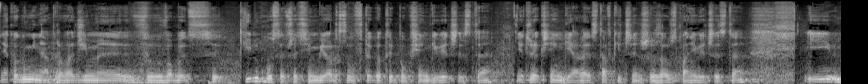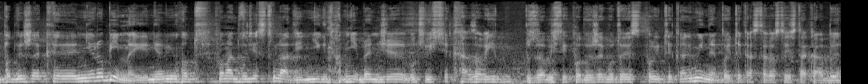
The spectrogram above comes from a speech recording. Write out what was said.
jako gmina, prowadzimy w, wobec kilkuset przedsiębiorców tego typu księgi wieczyste. Nie tyle księgi, ale stawki czynszu za użytkowanie wieczyste. I podwyżek e, nie robimy. Nie robimy od ponad 20 lat. I nikt nam nie będzie oczywiście kazał zrobić tych podwyżek, bo to jest polityka gminy. Polityka starosty jest taka, aby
